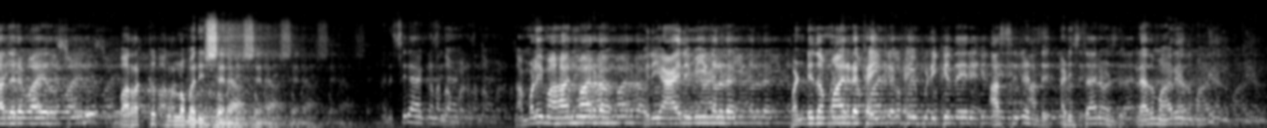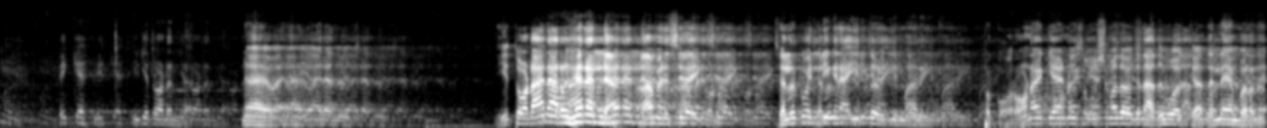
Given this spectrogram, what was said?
ആദരവായ റസൂൽ? ബറക്കത്തുള്ള മനുഷ്യനാണ് മനസ്സിലാക്കണം നമ്മൾ. നമ്മൾ ഈ മഹാന്മാരുടെ വലിയ ആലിമീങ്ങളുടെ പണ്ഡിതന്മാരുടെ കൈക്കൊക്കെ പോയി പിടിക്കുന്നതിന് അസിലുണ്ട് അടിസ്ഥാനമുണ്ട്. അല്ലാതെ മാറി എനിക്ക്. നീ തൊടാൻ അർഹനല്ല. ഞാൻ മനസ്സിലായിക്കോളും. ചിലർക്ക് വലിയ ഇങ്ങനെ അയിത്ത വലിയ മാറി. ഇപ്പൊ കൊറോണ ഒക്കെ ആയിട്ട് സൂക്ഷ്മത വെക്കുന്നത് അത് വെക്കുക ഞാൻ പറഞ്ഞു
